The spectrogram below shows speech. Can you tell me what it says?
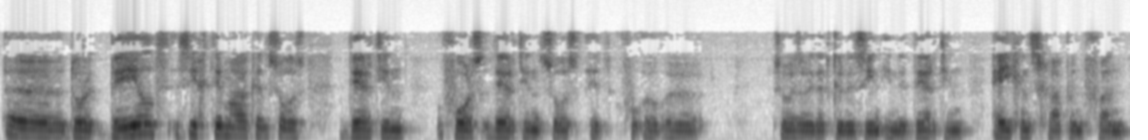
uh, door het beeld zich te maken, zoals 13, vers 13, zoals, het, uh, zoals we dat kunnen zien in de 13 eigenschappen van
